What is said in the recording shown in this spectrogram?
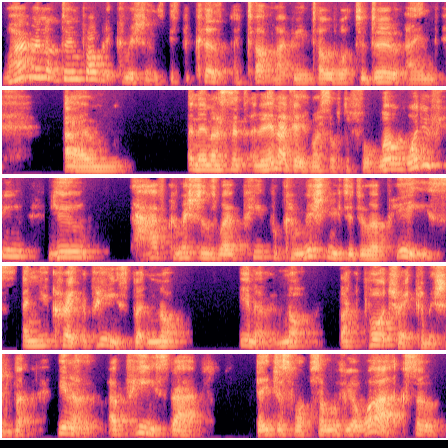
why am I not doing public commissions? It's because I don't like being told what to do. And um, and then I said, and then I gave myself the thought, well, what if you you have commissions where people commission you to do a piece and you create the piece, but not, you know, not like a portrait commission, but you know, a piece that they just want some of your work. So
